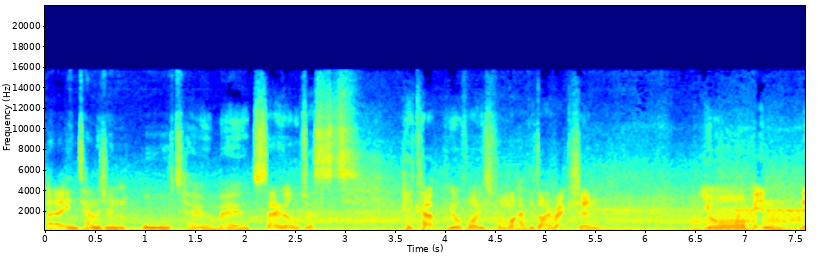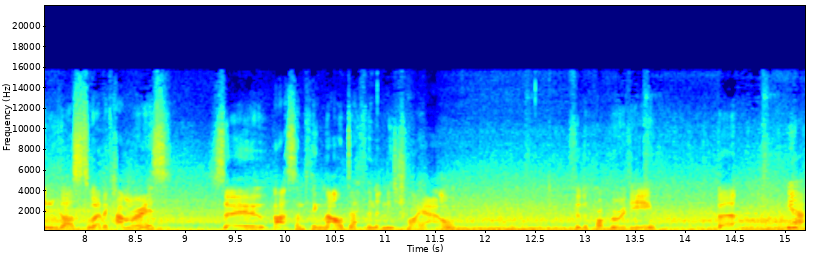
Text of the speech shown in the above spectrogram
uh, intelligent auto mode, so it'll just pick up your voice from whatever direction you're in in regards to where the camera is. So that's something that I'll definitely try out for the proper review. But yeah,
